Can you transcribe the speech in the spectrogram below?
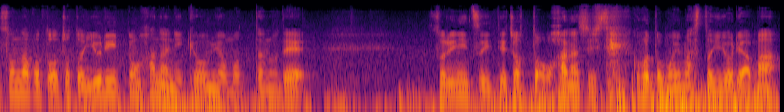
そんなことをちょっとユリの花に興味を持ったのでそれについてちょっとお話ししていこうと思いますというよりはま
